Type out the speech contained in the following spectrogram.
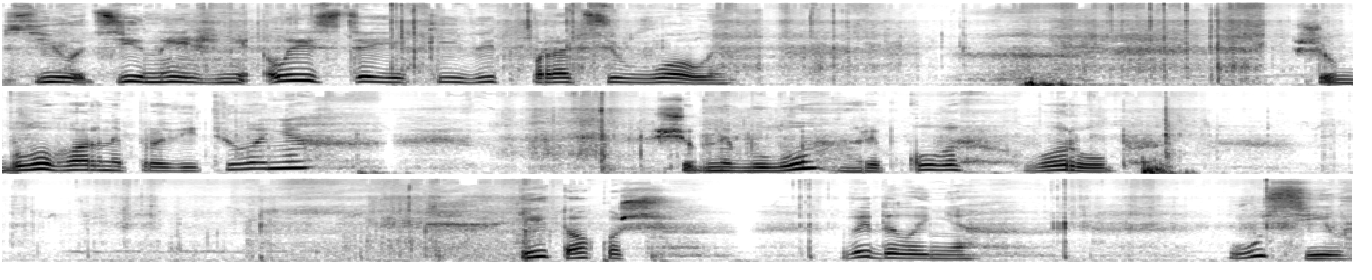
Всі оці нижні листя, які відпрацювали щоб було гарне провітрювання, щоб не було грибкових хвороб. І також видалення вусів.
